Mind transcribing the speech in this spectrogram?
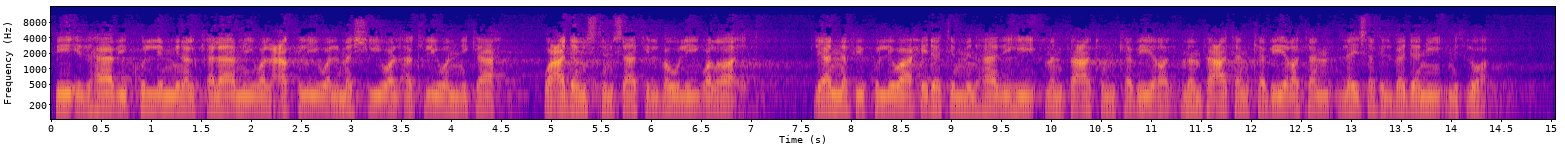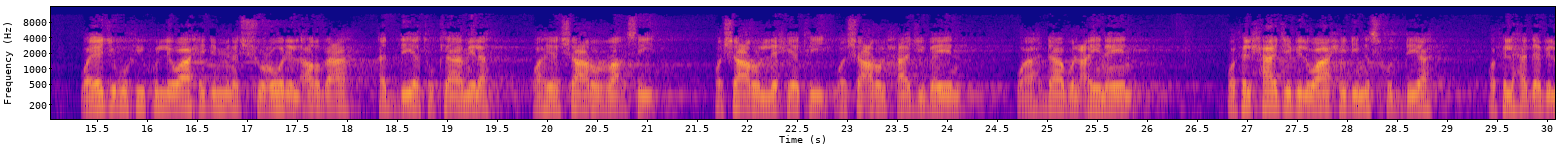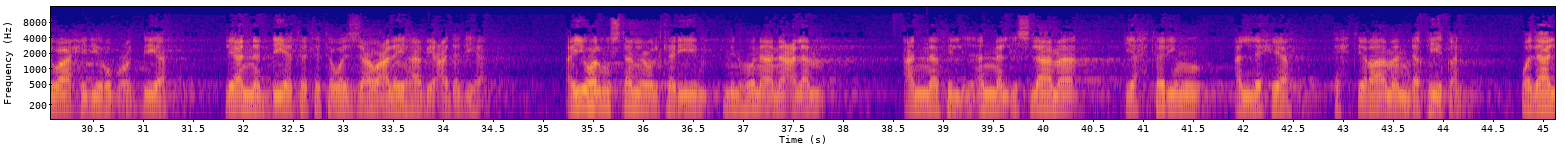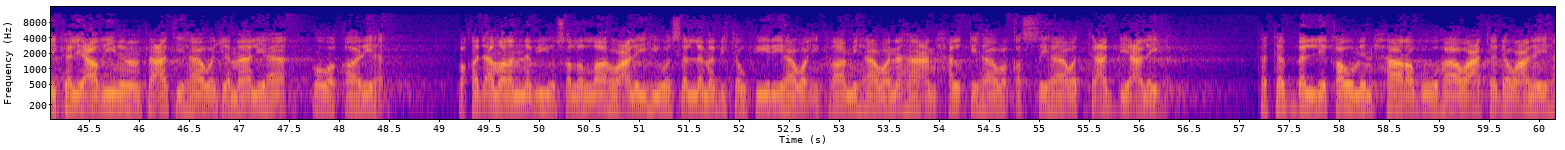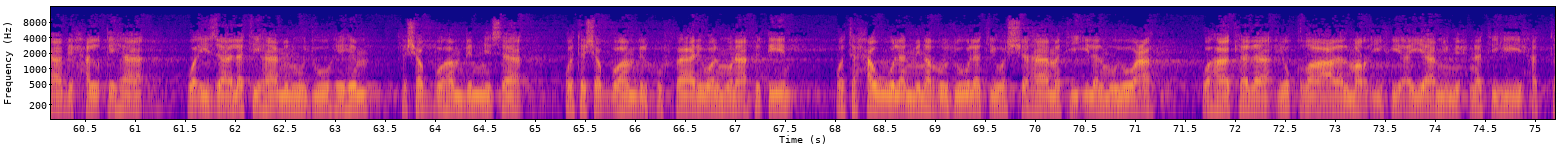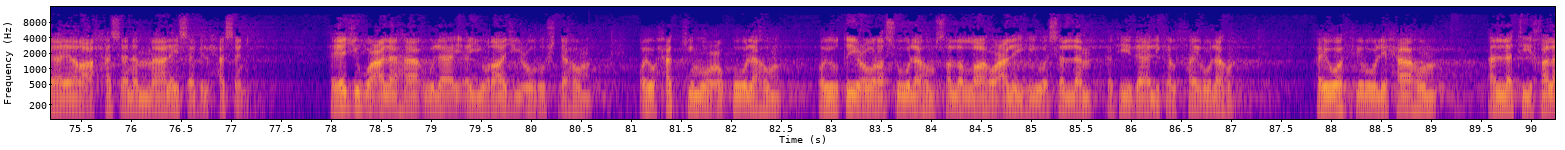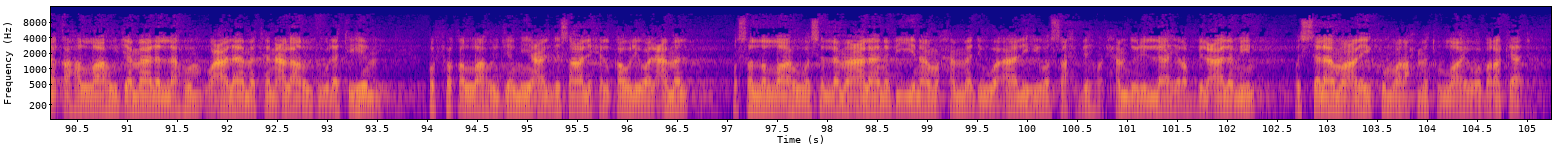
في إذهاب كل من الكلام والعقل والمشي والأكل والنكاح وعدم استمساك البول والغائط. لأن في كل واحدة من هذه منفعة كبيره منفعة كبيرة ليس في البدن مثلها. ويجب في كل واحد من الشعور الأربعة الدية كاملة وهي شعر الرأس وشعر اللحية وشعر الحاجبين وأهداب العينين. وفي الحاجب الواحد نصف الدية وفي الهدب الواحد ربع الدية لأن الدية تتوزع عليها بعددها. أيها المستمع الكريم من هنا نعلم أن في أن الإسلام يحترم اللحية احتراما دقيقا وذلك لعظيم منفعتها وجمالها ووقارها. وقد أمر النبي صلى الله عليه وسلم بتوفيرها وإكرامها ونهى عن حلقها وقصها والتعدي عليها. فتبا لقوم حاربوها واعتدوا عليها بحلقها وإزالتها من وجوههم تشبها بالنساء وتشبها بالكفار والمنافقين وتحولا من الرجولة والشهامة إلى الميوعة وهكذا يقضى على المرء في أيام محنته حتى يرى حسنا ما ليس بالحسن. فيجب على هؤلاء أن يراجعوا رشدهم ويحكموا عقولهم ويطيعوا رسولهم صلى الله عليه وسلم ففي ذلك الخير لهم. فيوفروا لحاهم التي خلقها الله جمالا لهم وعلامة على رجولتهم وفق الله الجميع لصالح القول والعمل وصلى الله وسلم على نبينا محمد وآله وصحبه والحمد لله رب العالمين والسلام عليكم ورحمة الله وبركاته.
